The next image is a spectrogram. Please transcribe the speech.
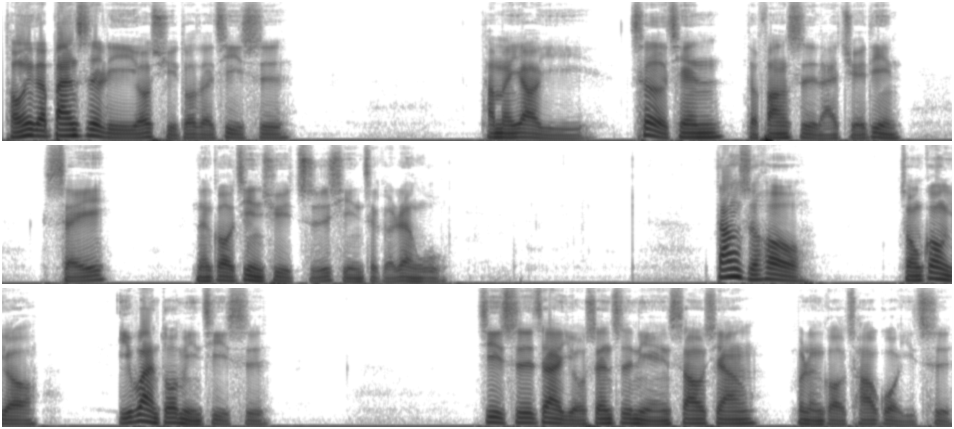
同一个班次里有许多的祭司，他们要以册签的方式来决定。谁能够进去执行这个任务？当时候总共有一万多名祭司，祭司在有生之年烧香不能够超过一次，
